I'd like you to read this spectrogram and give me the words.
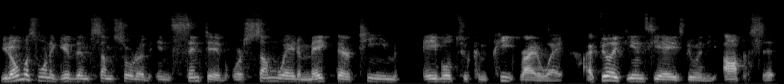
you'd almost want to give them some sort of incentive or some way to make their team able to compete right away. I feel like the NCAA is doing the opposite.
